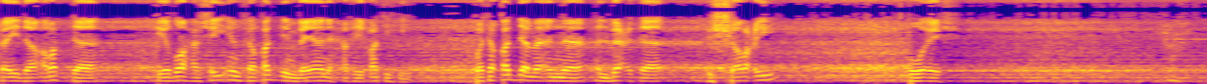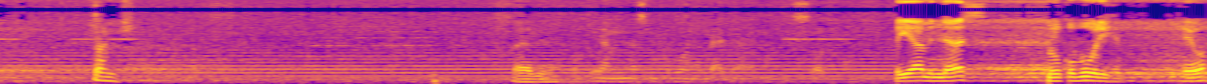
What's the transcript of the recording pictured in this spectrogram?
فإذا أردت إيضاح شيء فقدم بيان حقيقته وتقدم أن البعث في الشرع هو إيش؟ نعم قيام الناس من قبورهم بعد قيام الناس من قبورهم. أيوه.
